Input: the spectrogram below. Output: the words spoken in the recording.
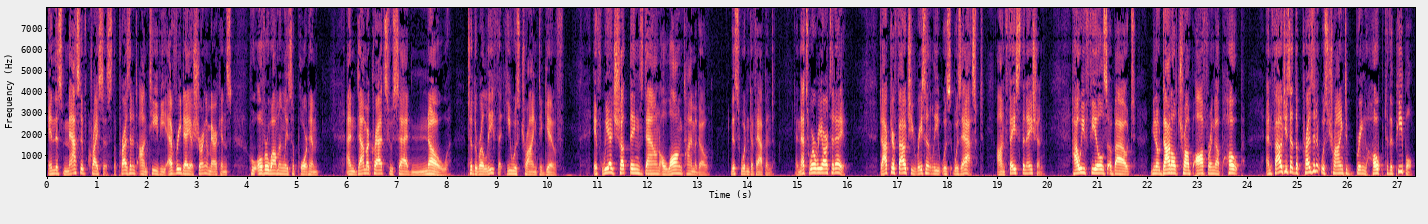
In this massive crisis, the president on TV every day assuring Americans who overwhelmingly support him and Democrats who said no to the relief that he was trying to give. If we had shut things down a long time ago, this wouldn't have happened. And that's where we are today. Dr. Fauci recently was, was asked on Face the Nation how he feels about, you know, Donald Trump offering up hope. And Fauci said the president was trying to bring hope to the people.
